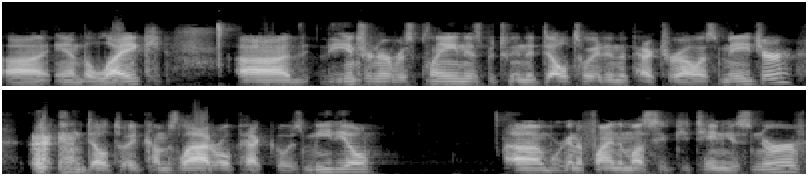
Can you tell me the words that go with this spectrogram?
uh, and the like. Uh, the internervous plane is between the deltoid and the pectoralis major. deltoid comes lateral, pec goes medial. Um, we're going to find the musculocutaneous nerve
